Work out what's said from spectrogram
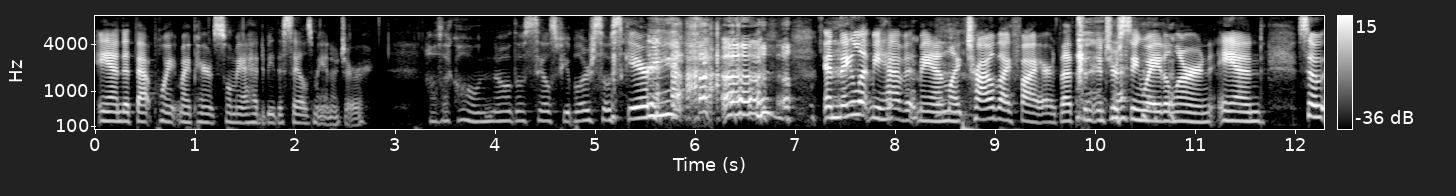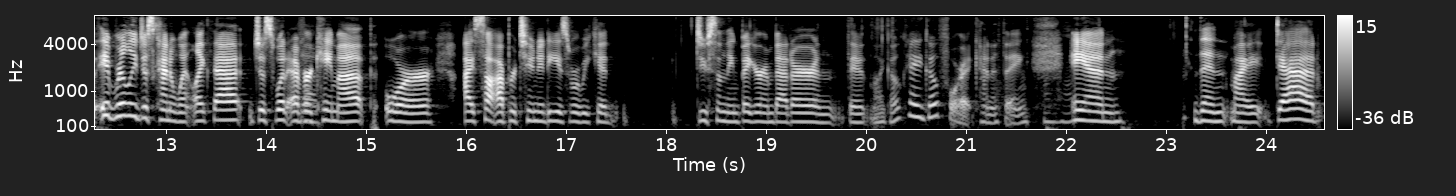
And at that point, my parents told me I had to be the sales manager. I was like, oh no, those salespeople are so scary. Um, and they let me have it, man, like trial by fire. That's an interesting way to learn. And so it really just kind of went like that. Just whatever came up, or I saw opportunities where we could do something bigger and better. And they're like, okay, go for it, kind of thing. Mm-hmm. And then my dad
